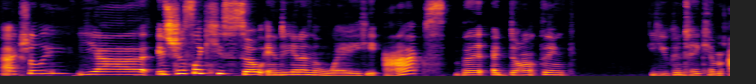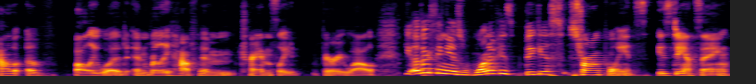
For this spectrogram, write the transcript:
Actually, Yeah, it's just like he's so Indian in the way he acts that I don't think you can take him out of Bollywood and really have him translate very well. The other thing is one of his biggest strong points is dancing,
